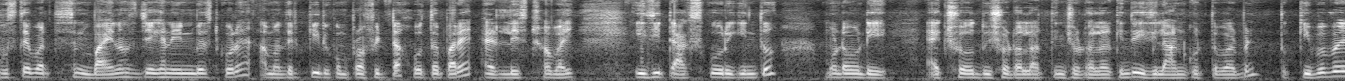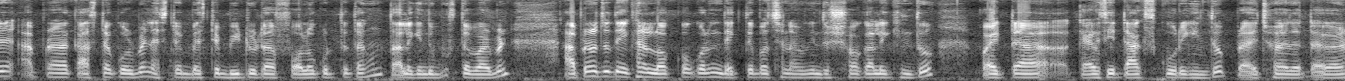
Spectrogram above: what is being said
বুঝতে পারতেছেন বাইন্যান্স যেখানে ইনভেস্ট করে, আমাদের কীরকম প্রফিটটা হতে পারে। অ্যাটলিস্ট সবাই ইজি টাস্ক করে কিন্তু মোটামুটি একশো, দুশো ডলার তিনশো ডলার কিন্তু ইজিলি আর্ন করতে পারবেন। তো কীভাবে আপনারা কাজটা করবেন স্টেপ বাই স্টেপ ভিডিওটা ফলো করতে থাকুন, তাহলে কিন্তু বুঝতে পারবেন আপনারা যদি এখানে লক্ষ্য করেন, দেখতে পাচ্ছেন আমি কিন্তু সকালে কিন্তু কয়েকটা ক্যাওসি টাস্ক করে কিন্তু প্রায় ছয় হাজার টাকার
